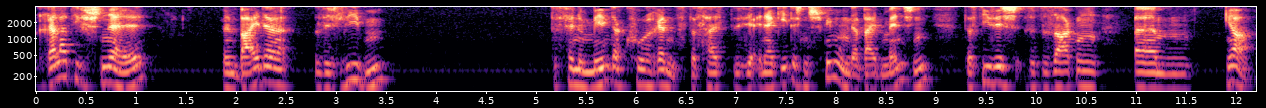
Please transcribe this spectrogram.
relativ schnell, wenn beide sich lieben, das Phänomen der Kohärenz, das heißt diese energetischen Schwingungen der beiden Menschen, dass die sich sozusagen ähm, ja,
